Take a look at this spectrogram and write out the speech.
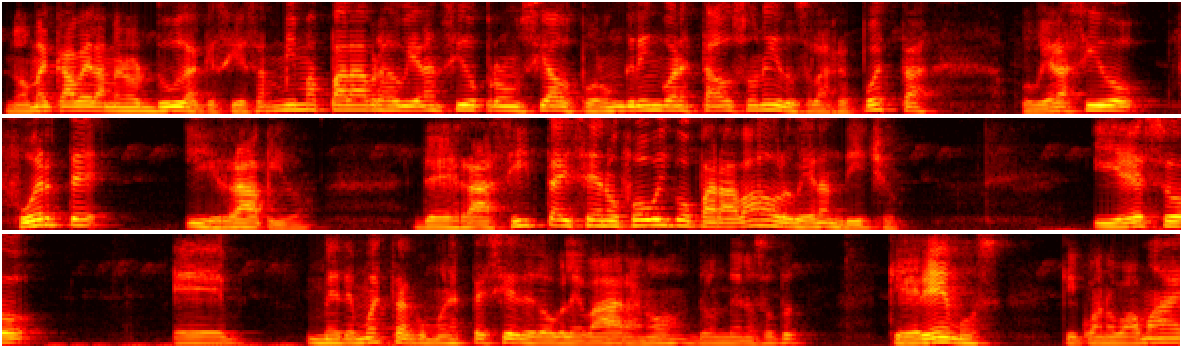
No me cabe la menor duda que si esas mismas palabras hubieran sido pronunciadas por un gringo en Estados Unidos, la respuesta hubiera sido fuerte y rápido de racista y xenofóbico para abajo lo hubieran dicho. Y eso eh, me demuestra como una especie de doble vara, ¿no? Donde nosotros queremos que cuando vamos a,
